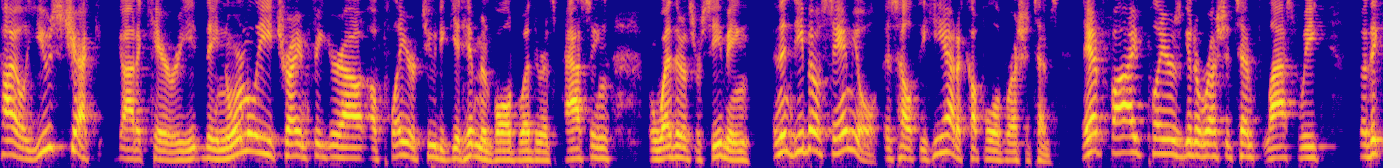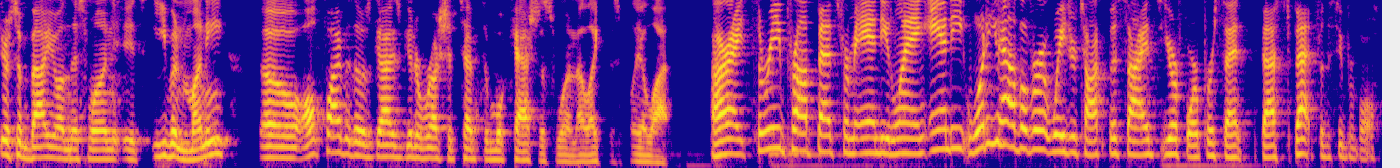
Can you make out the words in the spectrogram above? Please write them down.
Kyle Juszczyk got a carry. They normally try and figure out a play or two to get him involved, whether it's passing or whether it's receiving. And then Deebo Samuel is healthy. He had a couple of rush attempts. They had five players get a rush attempt last week. So I think there's some value on this one. It's even money. So all five of those guys get a rush attempt and we'll cash this one. I like this play a lot. All right, three prop bets from Andy Lang. Andy, what do you have over at Wager Talk besides your 4% best bet for the Super Bowl?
